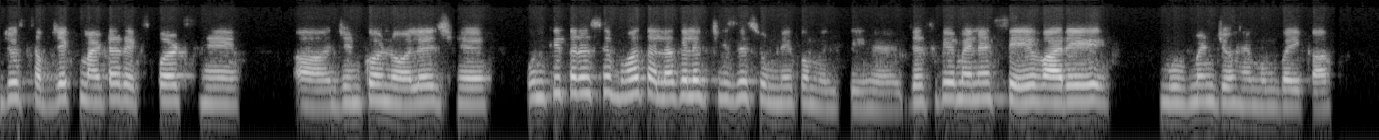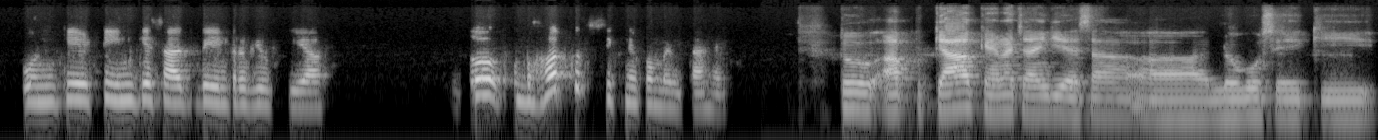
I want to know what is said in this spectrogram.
जो सब्जेक्ट मैटर एक्सपर्ट्स हैं जिनको नॉलेज है, उनकी तरफ़ से बहुत अलग अलग चीज़ें सुनने को मिलती है। जैसे कि मैंने सेव वारे मूवमेंट जो है मुंबई का उनकी टीम के साथ भी इंटरव्यू किया। तो बहुत कुछ सीखने को मिलता है। तो आप क्या कहना चाहेंगी ऐसा लोगों से कि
